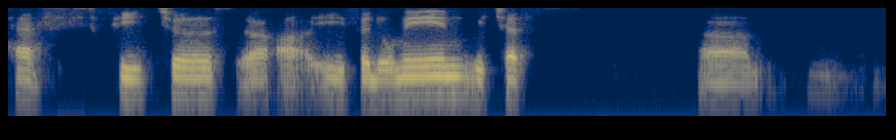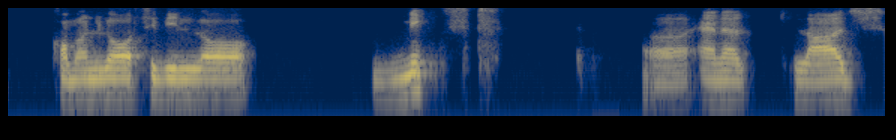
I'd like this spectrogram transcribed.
has features, uh, uh, is a domain which has um, common law, civil law mixed, uh, and a large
